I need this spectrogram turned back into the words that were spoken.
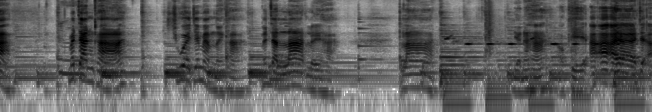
ค่ะ แม่จันขาช่วยเจ๊แหม่มหน่อยค่ะแม่จันลาดเลยค่ะ ลาด เดี๋ยวนะฮะโอเคอะอะอะจะอ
